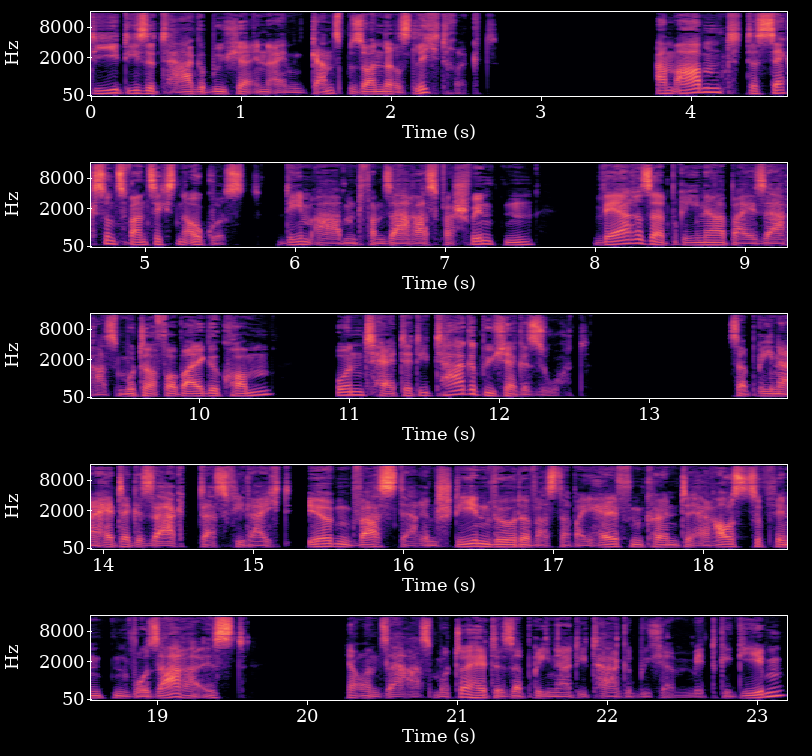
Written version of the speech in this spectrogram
die diese Tagebücher in ein ganz besonderes Licht rückt. Am Abend des 26. August, dem Abend von Sarahs Verschwinden, wäre Sabrina bei Sarahs Mutter vorbeigekommen und hätte die Tagebücher gesucht. Sabrina hätte gesagt, dass vielleicht irgendwas darin stehen würde, was dabei helfen könnte, herauszufinden, wo Sarah ist. Ja, und Sarahs Mutter hätte Sabrina die Tagebücher mitgegeben,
